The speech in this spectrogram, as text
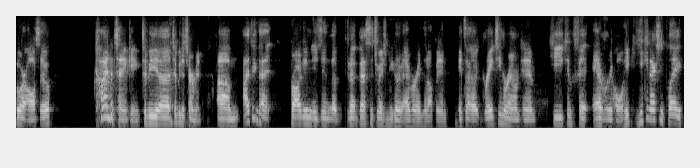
who are also kind of tanking to be uh, to be determined. Um, I think that Brogdon is in the best situation he could have ever ended up in. It's a great team around him. He can fit every hole. He he can actually play.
